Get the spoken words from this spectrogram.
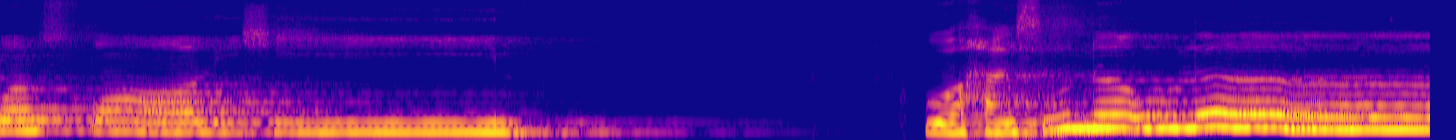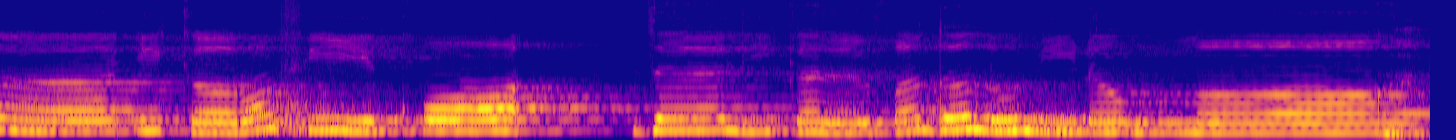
والصالحين. وحسن أولئك رفيقا. ذلك الفضل من الله.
